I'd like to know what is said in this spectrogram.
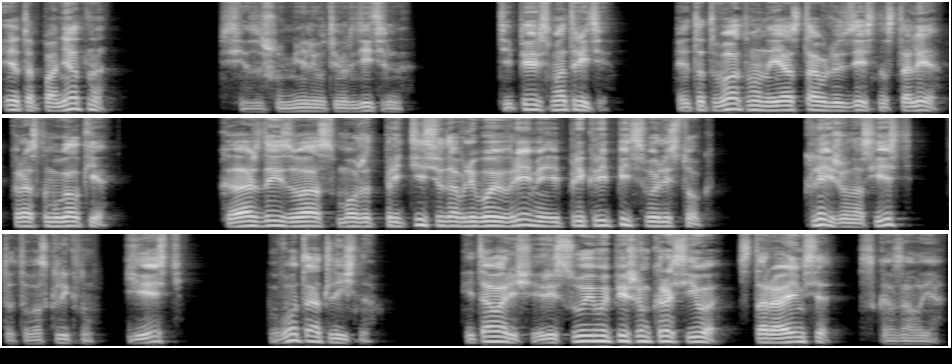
Это понятно? Все зашумели утвердительно. Теперь смотрите. Этот ватман я оставлю здесь на столе, в красном уголке. Каждый из вас может прийти сюда в любое время и прикрепить свой листок. Клей же у нас есть? Кто-то воскликнул. Есть. Вот и отлично. И, товарищи, рисуем и пишем красиво. Стараемся, сказал я.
